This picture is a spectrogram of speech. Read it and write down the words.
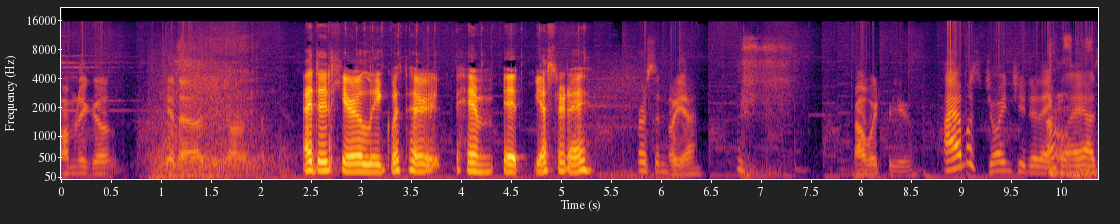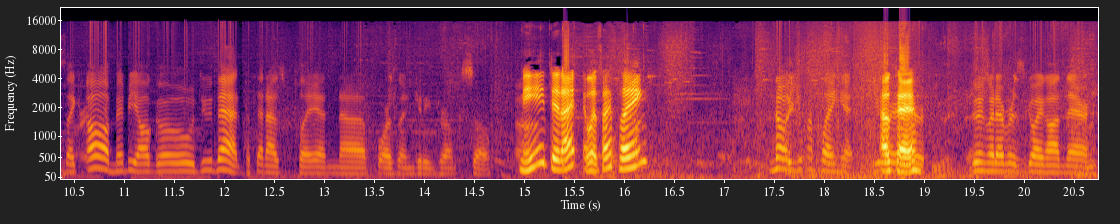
Oh, I'm gonna go get a uh, I did hear a leak with her, him, it yesterday. person. Oh yeah. I'll wait for you. I almost joined you today, Clay. I was like, oh, maybe I'll go do that. But then I was playing uh, Forza and getting drunk, so. Me? Did I? Was I playing? No, you weren't playing it. You Okay. were doing whatever is going on there.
